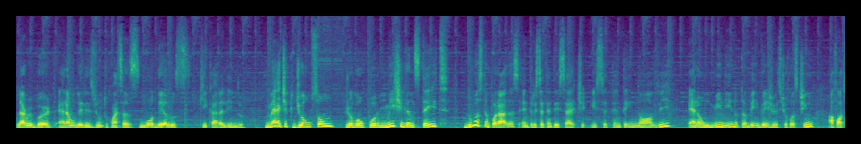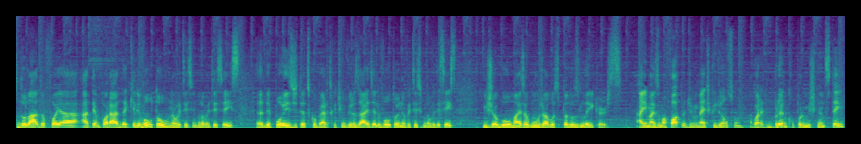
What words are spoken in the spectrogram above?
Larry Bird era um deles junto com essas modelos. Que cara lindo. Magic Johnson jogou por Michigan State, duas temporadas, entre 77 e 79. Era um menino também, vejo este rostinho. A foto do lado foi a, a temporada que ele voltou, na 95-96, eh, depois de ter descoberto que tinha o vírus da AIDS, ele voltou em 95-96 e jogou mais alguns jogos pelos Lakers. Aí mais uma foto de Magic Johnson, agora de branco por Michigan State.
